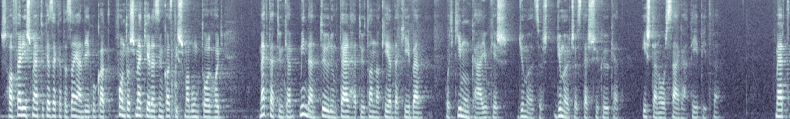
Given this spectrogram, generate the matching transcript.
És ha felismertük ezeket az ajándékokat, fontos megkérdezzünk azt is magunktól, hogy megtettünk-e minden tőlünk telhetőt annak érdekében, hogy kimunkáljuk és gyümölcsöztessük őket, Isten országát építve. Mert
